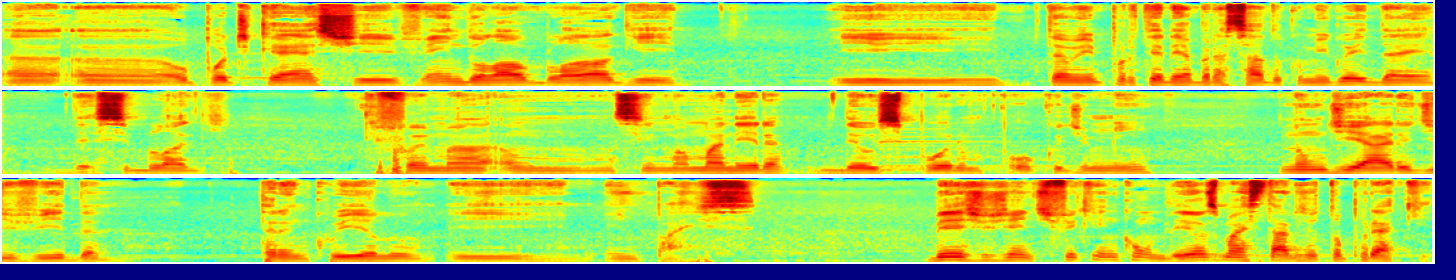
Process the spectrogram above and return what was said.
uh, o podcast, vendo lá o blog e também por terem abraçado comigo a ideia desse blog, que foi uma, um, assim, uma maneira de eu expor um pouco de mim num diário de vida tranquilo e em paz. Beijo, gente. Fiquem com Deus. Mais tarde eu tô por aqui,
